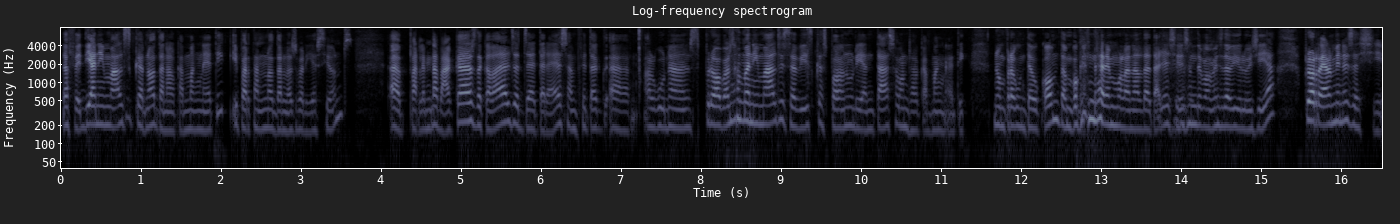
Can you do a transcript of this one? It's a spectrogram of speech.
De fet, hi ha animals que noten el camp magnètic i, per tant, noten les variacions eh, parlem de vaques, de cavalls, etc. Eh? S'han fet eh, algunes proves amb animals i s'ha vist que es poden orientar segons el camp magnètic. No em pregunteu com, tampoc entrarem molt en el detall, això és un tema més de biologia, però realment és així.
